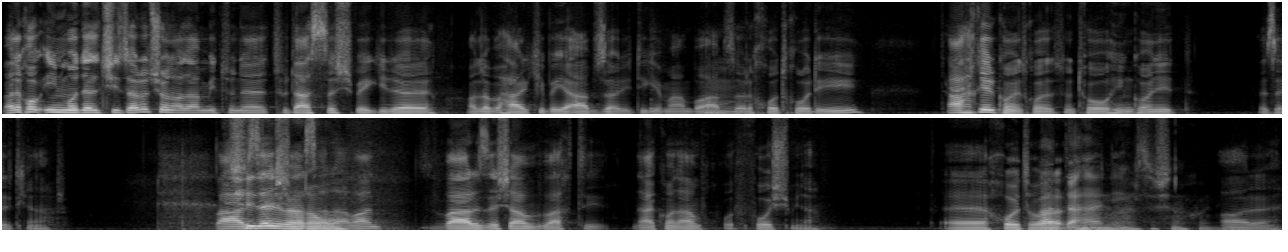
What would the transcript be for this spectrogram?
ولی خب این مدل چیزا رو چون آدم می‌تونه تو دستش بگیره حالا به هر کی به یه ابزاری دیگه من با. ابزار خودخوری تحقیر کنید خودتون توهین کنید بذارید کنار ورزش؟ مثلا من ورزشم وقتی نکنم فوش میدم خودتو. ورزش نکنی. آره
